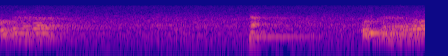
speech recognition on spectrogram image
قلت انك نعم. قلت أنك ترى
